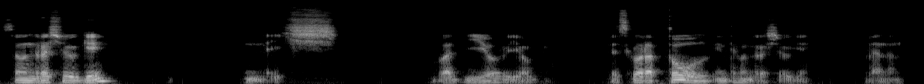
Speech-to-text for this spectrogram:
Så 120. Nej. Vad gör jag? Det ska vara 12, inte 120. Vännen.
